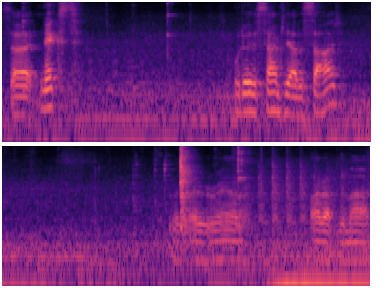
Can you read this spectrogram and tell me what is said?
So next, we'll do the same to the other side. Rotate it around line up the mark.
